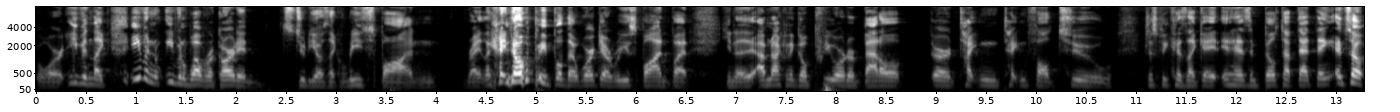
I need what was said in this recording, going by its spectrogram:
or even like even even well regarded studios like Respawn, right? Like I know people that work at Respawn, but you know, I'm not going to go pre-order Battle or Titan Titanfall 2 just because like it, it hasn't built up that thing. And so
